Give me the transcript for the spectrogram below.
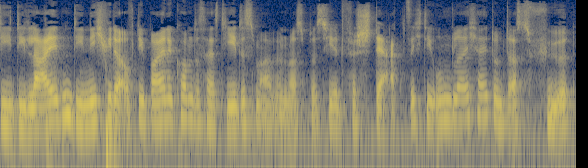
die, die leiden, die nicht wieder auf die Beine kommen. Das heißt, jedes Mal, wenn was passiert, verstärkt sich die Ungleichheit und das führt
